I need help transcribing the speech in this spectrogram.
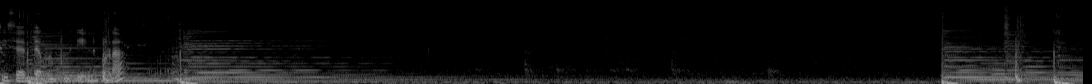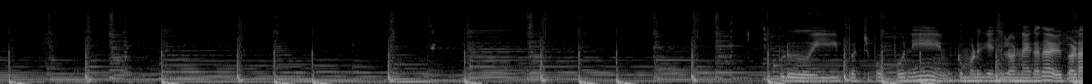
తీసేద్దాం ఇప్పుడు దీన్ని కూడా. ఇప్పుడు ఈ పచ్చిపప్పుని గుమ్మడి గింజలు ఉన్నాయి కదా అవి కూడా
